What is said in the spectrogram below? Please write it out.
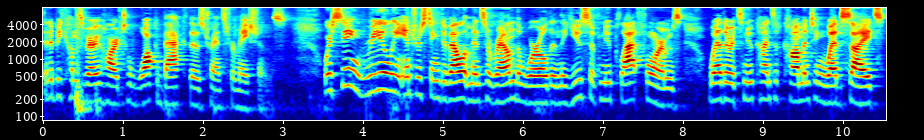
that it becomes very hard to walk back those transformations. We're seeing really interesting developments around the world in the use of new platforms, whether it's new kinds of commenting websites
